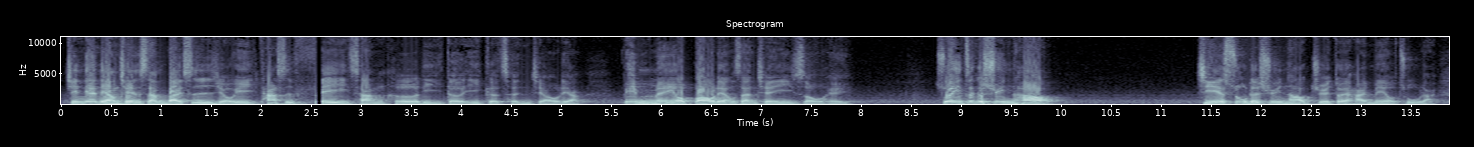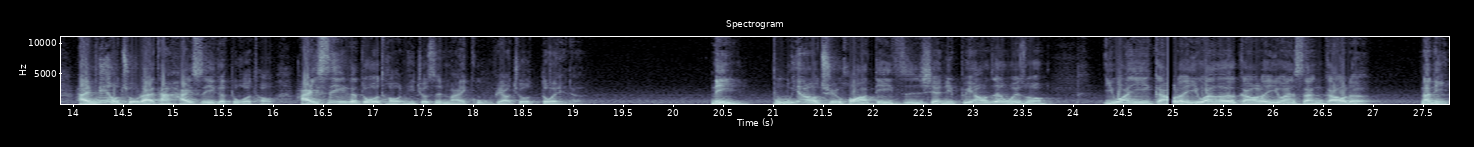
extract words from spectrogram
今天两千三百四十九亿，它是非常合理的一个成交量，并没有爆量三千亿收黑，所以这个讯号结束的讯号绝对还没有出来，还没有出来，它还是一个多头，还是一个多头，你就是买股票就对了，你不要去画地自限，你不要认为说一万一高了，一万二高了，一万三高了，那你。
